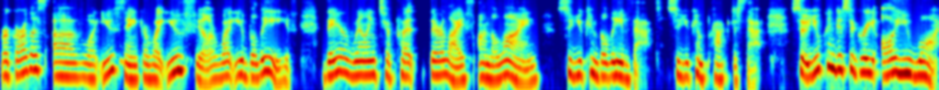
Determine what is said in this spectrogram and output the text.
regardless of what you think or what you feel or what you believe, they are willing to put their life on the line so you can believe that, so you can practice that. So you can disagree all you want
